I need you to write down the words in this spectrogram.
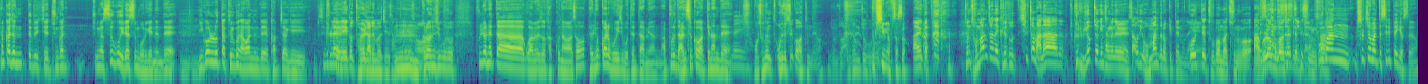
평가전 때도 이제 중간 중간 쓰고 이랬으면 모르겠는데 음. 이걸로 딱 들고 나왔는데 갑자기 플랜 A도 덜 다듬어진 상태에서 음, 그런 식으로 훈련했다고 하면서 갖고 나와서 별 효과를 보이지 못했다면 앞으로도 안 쓸 것 같긴 한데 네. 어 저는 오히려 쓸 것 같은데요. 좀 더 안정적으로. 뚝심이 없어서 아 그러니까 전 전반전에 그래도 실점 안 하는 그렇게 위협적인 장면을 사우디가 못 만들었기 때문에 골대 두 번 맞추는 거. 아 근데 물론 그건 세트피스였으니까요. 세트 피스니까. 후반 실점할 때 쓰리백이었어요.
